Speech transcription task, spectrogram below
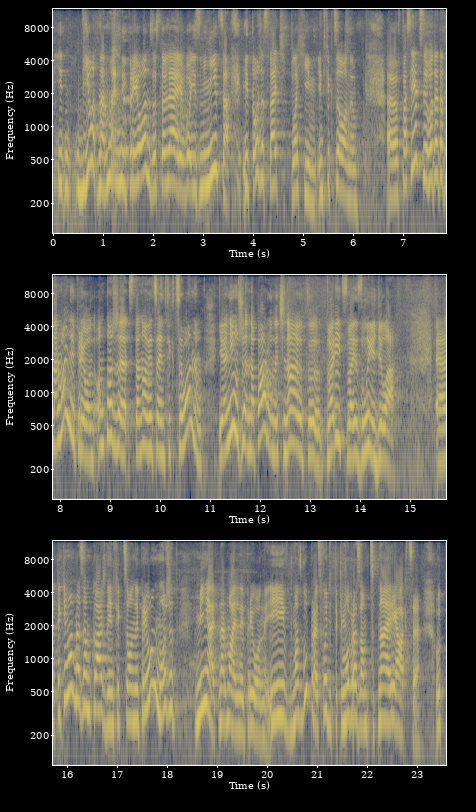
бьет нормальный прион, заставляя его измениться и тоже стать плохим, инфекционным. Э, Впоследствии вот этот нормальный прион, он тоже становится инфекционным, и они уже на пару начинают э, творить свои злые дела. Э, Таким образом, каждый инфекционный прион может менять нормальные прионы, и в мозгу происходит таким образом цепная реакция. Вот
